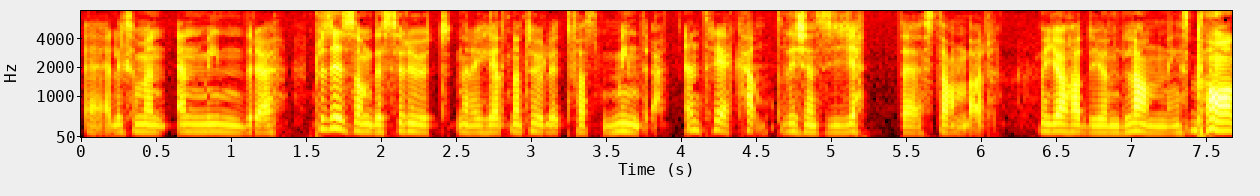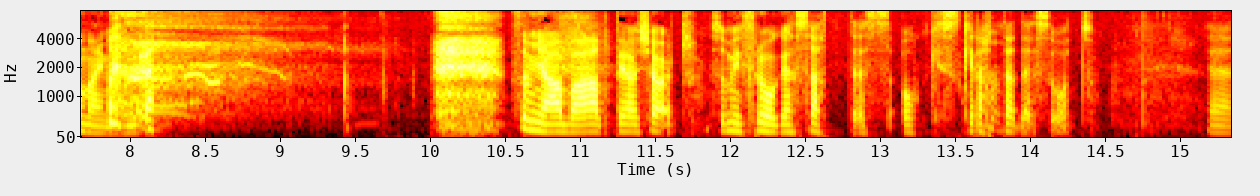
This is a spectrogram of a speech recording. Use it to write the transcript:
eh, liksom en, en mindre, precis som det ser ut när det är helt naturligt fast mindre. En trekant. Det känns jättestandard. Men jag hade ju en landningsbana innan det. som jag bara alltid har kört. Som ifrågasattes och skrattades åt. Eh,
